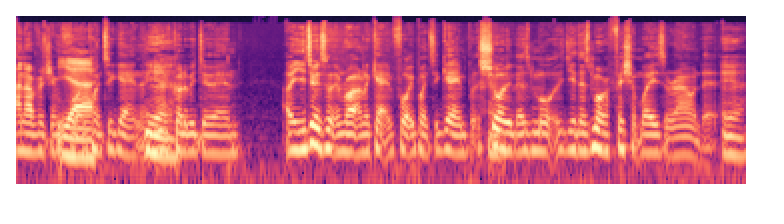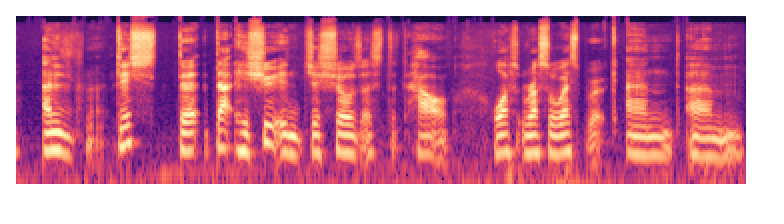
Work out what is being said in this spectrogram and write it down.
and averaging Yeah. forty points a game, then Yeah. you've got to be doing. I mean, you're doing something right on getting forty points a game, but surely there's more. Yeah, there's more efficient ways around it. Yeah, and Right. this the that his shooting just shows us that how Wes- Russell Westbrook and um,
